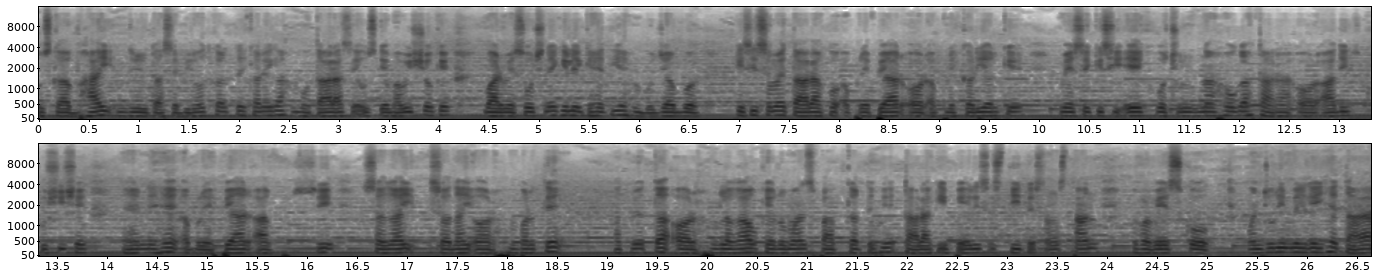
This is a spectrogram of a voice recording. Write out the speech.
उसका भाई दृढ़ता से विरोध करते करेगा। वो तारा से उसके भविष्य के बारे में सोचने के लिए कहती है। जब किसी समय तारा को अपने प्यार और अपने करियर के में से किसी एक को चुनना होगा। तारा और आदि खुशी से रहने हैं। अपने प्यार आपसी सगाई, सौदाई और बढ़ते आत्मीयता और लगाव के रोमांस प्राप्त करते हुए तारा की पेरिस स्थित संस्थान में प्रवेश को मंजूरी मिल गई है। तारा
